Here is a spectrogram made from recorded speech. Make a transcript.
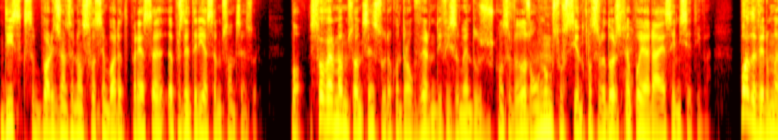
disse que se Boris Johnson não se fosse embora depressa, apresentaria essa moção de censura. Bom, se houver uma moção de censura contra o governo, dificilmente os conservadores, ou um número suficiente de conservadores, Sim. apoiará essa iniciativa. Pode haver uma.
